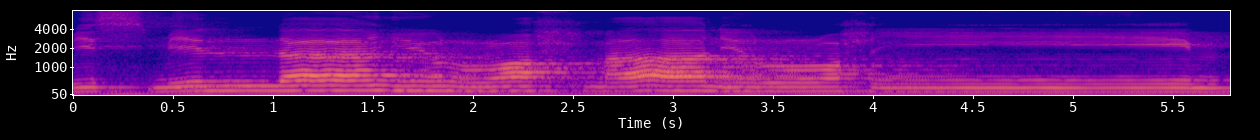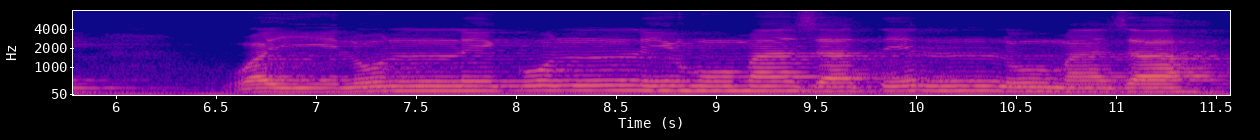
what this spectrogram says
بسم الله الرحمن الرحيم. ويل لكل همزة لمزة.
